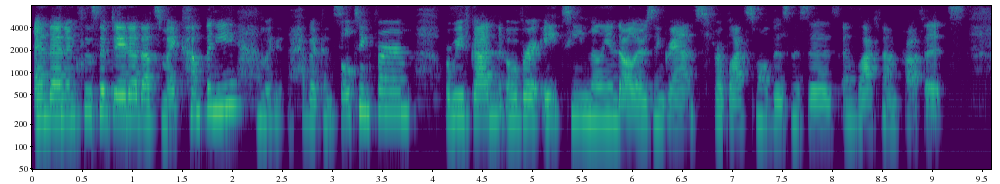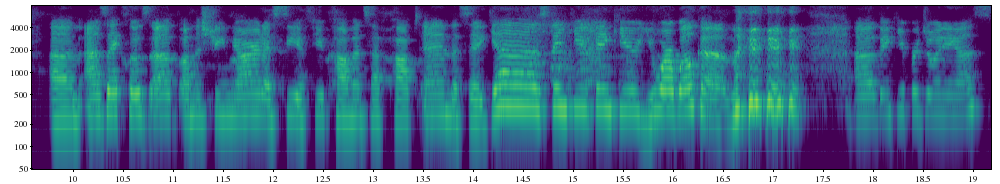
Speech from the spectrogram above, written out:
And then Inclusive Data, that's my company. I have a consulting firm where we've gotten over $18 million in grants for Black small businesses and Black nonprofits. Um, as I close up on the StreamYard, I see a few comments have popped in that say, Yes, thank you, thank you. You are welcome. uh, thank you for joining us.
